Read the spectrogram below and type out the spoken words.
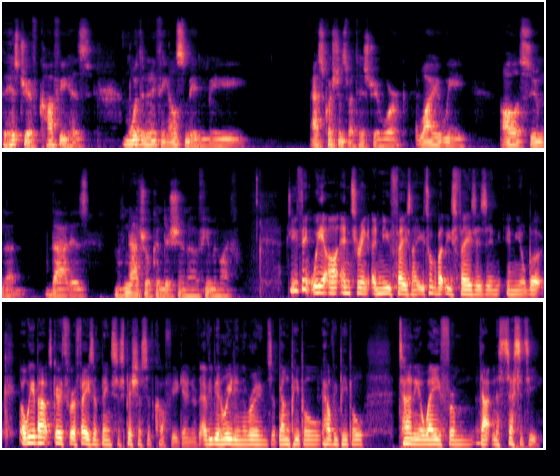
the history of coffee has more than anything else made me ask questions about the history of work, why we all assume that that is the natural condition of human life. Do you think we are entering a new phase now? You talk about these phases in, in your book. Are we about to go through a phase of being suspicious of coffee again? Have you been reading the rooms of young people, healthy people turning away from that necessity?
